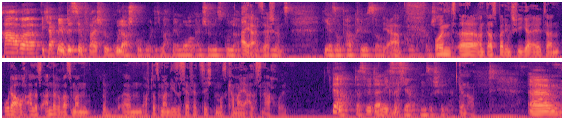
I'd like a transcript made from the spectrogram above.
Aber ich habe mir ein bisschen Fleisch für Gulasch geholt. Ich mache mir morgen ein schönes Gulasch. Ah ja, sehr schön. Hier so ein paar Klöße. Ja. Und, und, äh, und das bei den Schwiegereltern oder auch alles andere, was man, ähm, auf das man dieses Jahr verzichten muss, kann man ja alles nachholen. Genau, das wird dann nächstes Jahr umso schöner. Genau. Ähm,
